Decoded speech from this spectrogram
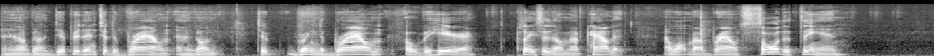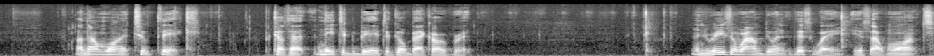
And I'm going to dip it into the brown, and I'm going to bring the brown over here, place it on my palette. I want my brown sort of thin. I don't want it too thick because I need to be able to go back over it. And the reason why I'm doing it this way is I want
